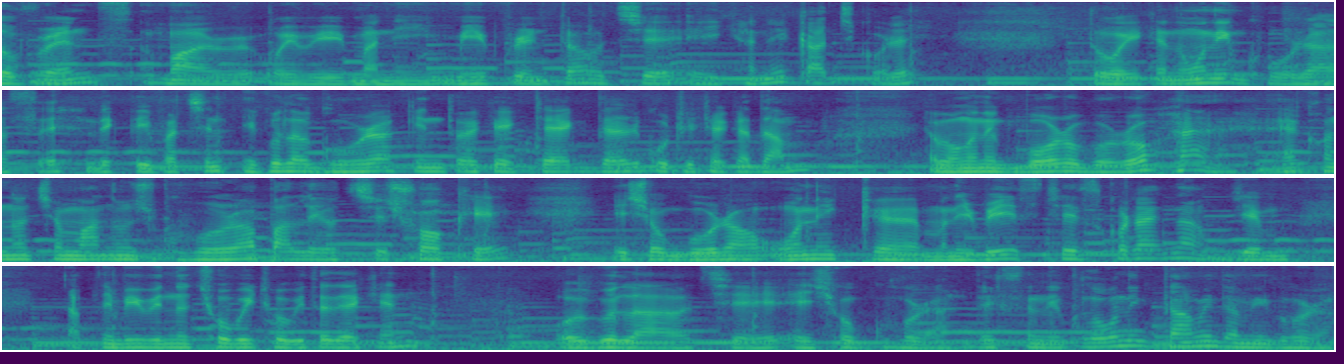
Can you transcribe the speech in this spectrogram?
So friends আমার ওই মানে মেয়ে ফ্রেন্ডটা হচ্ছে এইখানে কাজ করে। তো এখানে অনেক ঘোড়া আছে, দেখতেই পাচ্ছেন। এগুলো ঘোড়া কিন্তু এক একটা এক দেড় কোটি টাকা দাম এবং অনেক বড় বড়। হ্যাঁ এখন হচ্ছে মানুষ ঘোড়া পালে হচ্ছে শখে। এসব ঘোড়া অনেক মানে রেস টেস করায় না? যে আপনি বিভিন্ন ছবি ছবিতে দেখেন, ওইগুলা হচ্ছে এইসব ঘোড়া। দেখছেন, এগুলো অনেক দামি দামি ঘোড়া।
